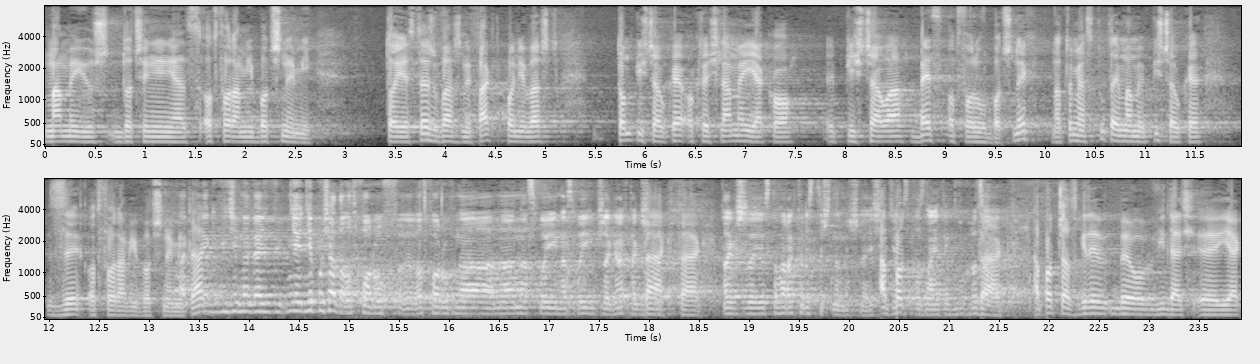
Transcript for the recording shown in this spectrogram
mamy już do czynienia z otworami bocznymi. To jest też ważny fakt, ponieważ tą piszczałkę określamy jako piszczała bez otworów bocznych, natomiast tutaj mamy piszczałkę z otworami bocznymi, Tak, tak? Jak widzimy, nie, nie posiada otworów, otworów na, na, na, swoich, na swoich brzegach, także, Tak, tak. także jest to charakterystyczne, myślę, jeśli chodzi o po- rozpoznanie tych dwóch rodzajów. Tak, a podczas gry było widać, e, jak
